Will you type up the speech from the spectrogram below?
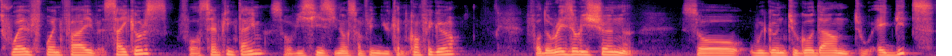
12.5 cycles for sampling time. So this is, you know, something you can configure. For the resolution, so we're going to go down to 8 bits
